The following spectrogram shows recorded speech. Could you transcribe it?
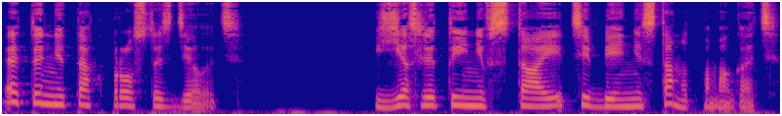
это не так просто сделать. Если ты не в стае, тебе не станут помогать».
